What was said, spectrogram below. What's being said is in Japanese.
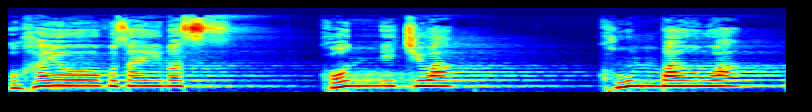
おはようございます。こんにちは。こんばんは。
